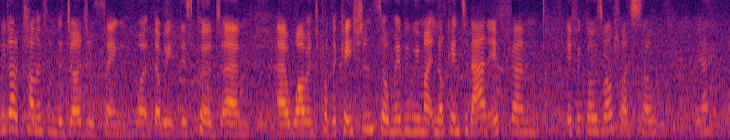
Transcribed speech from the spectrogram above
We got a comment from the judges saying that we, this could um, uh, warrant publication, so maybe we might look into that if, um, if it goes well for us. So, yeah.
